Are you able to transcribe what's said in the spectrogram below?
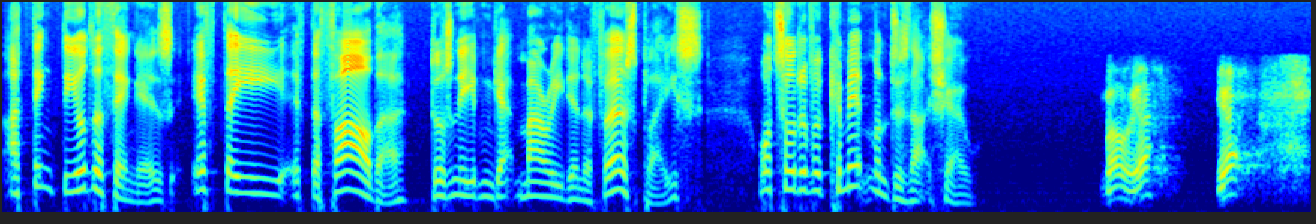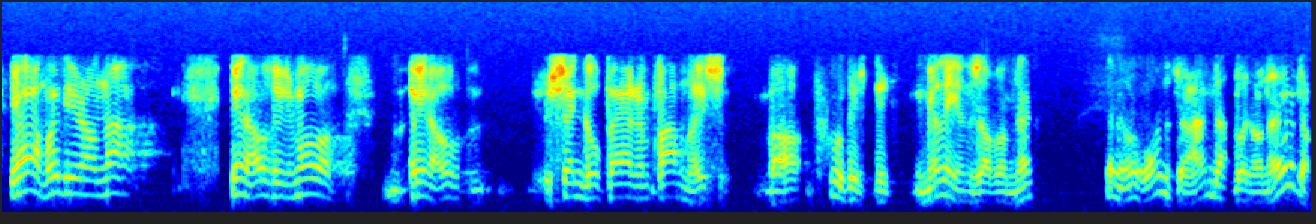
I think the other thing is if the if the father doesn't even get married in the first place, what sort of a commitment does that show? Well, yeah, yeah, yeah. I'm with you on that. You know, there's more. You know, single parent families. Well, there's, there's millions of them then. You know, at one time that was unheard of.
